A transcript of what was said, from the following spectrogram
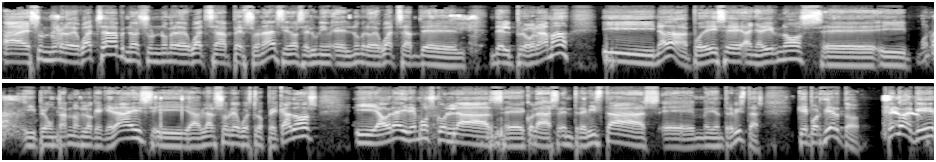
Ah, es un número de WhatsApp, no es un número de WhatsApp personal, sino es el, número de WhatsApp del, del programa. Y nada, podéis eh, añadirnos eh, y bueno y preguntarnos lo que queráis y hablar sobre vuestros pecados. Y ahora iremos con las eh, con las entrevistas, eh, medio entrevistas. Que por cierto, tengo aquí.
